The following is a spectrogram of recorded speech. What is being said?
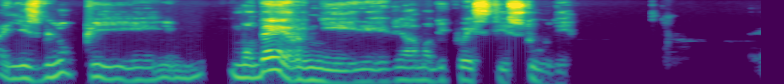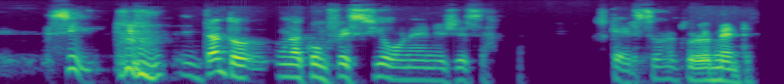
agli sviluppi moderni diciamo, di questi studi. Sì, intanto una confessione necessaria scherzo naturalmente,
